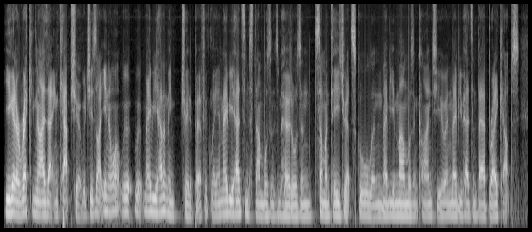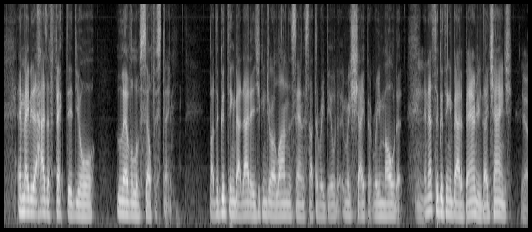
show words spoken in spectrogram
you got to recognize that and capture it, which is like, you know what, we, we, maybe you haven't been treated perfectly and maybe you had some stumbles and some hurdles and someone teased you at school and maybe your mum wasn't kind to you and maybe you've had some bad breakups and maybe that has affected your level of self esteem. But the good thing about that is you can draw a line in the sand and start to rebuild it and reshape it, remold it. Mm. And that's the good thing about a boundary. They change. Yeah.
